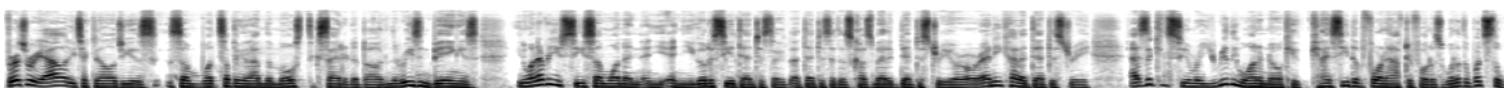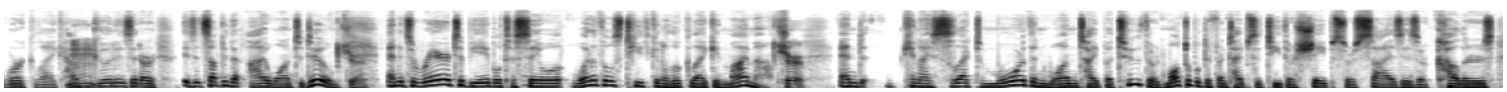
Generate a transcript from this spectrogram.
virtual reality technology is somewhat something that I'm the most excited about. And the reason being is, you know, whenever you see someone and, and, you, and you go to see a dentist, a, a dentist that does cosmetic dentistry or, or any kind of dentistry, as a consumer, you really want to know, okay, can I see the before and after photos? What are the, what's the work like? How mm-hmm. good is it? Or is it something that I want to do? Sure. And it's rare to be able to say, well, what are those teeth going to look like in my mouth? Sure. And can I select more than one type of tooth or multiple different types of teeth or shapes or sizes or colors?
